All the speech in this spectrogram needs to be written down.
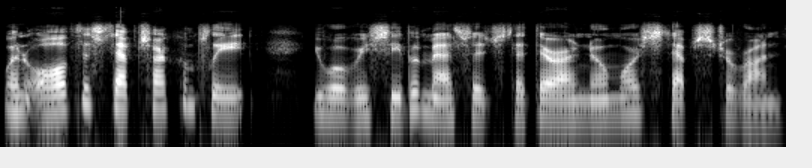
When all of the steps are complete, you will receive a message that there are no more steps to run.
